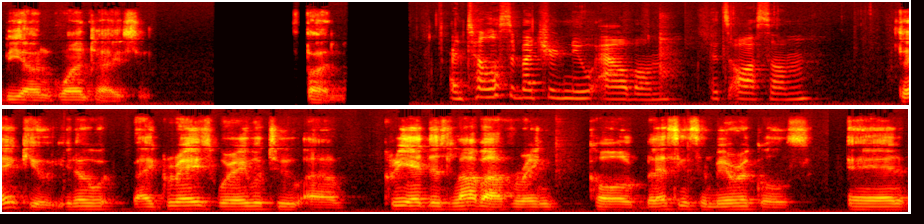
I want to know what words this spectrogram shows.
beyond quantizing. Fun. And tell us about your new album. It's awesome. Thank you. You know, by grace, we're able to uh, create this love offering called Blessings and Miracles. And,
